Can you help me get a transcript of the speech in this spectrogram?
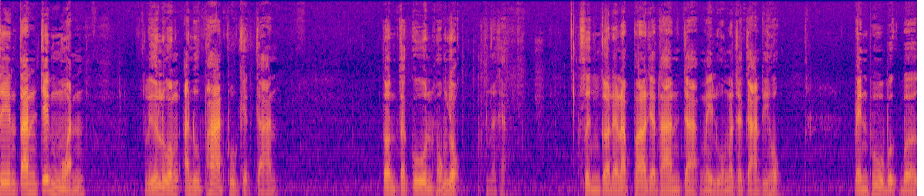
จีนตันจิ้นหงวน หรือหลวงอนุภาสภูเก็ตการ ต้นตระกูลหงหยกนะครับซึ่งก็ได้รับพระราชทานจากในหลวงรัชกาลที่6 เป็นผู้บุกเบิก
